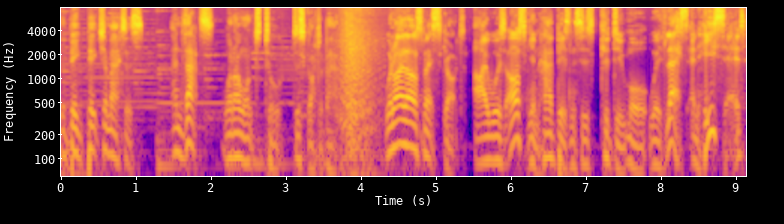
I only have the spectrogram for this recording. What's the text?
The big picture matters, and that's what I want to talk to Scott about. When I last met Scott, I was asking him how businesses could do more with less, and he said,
